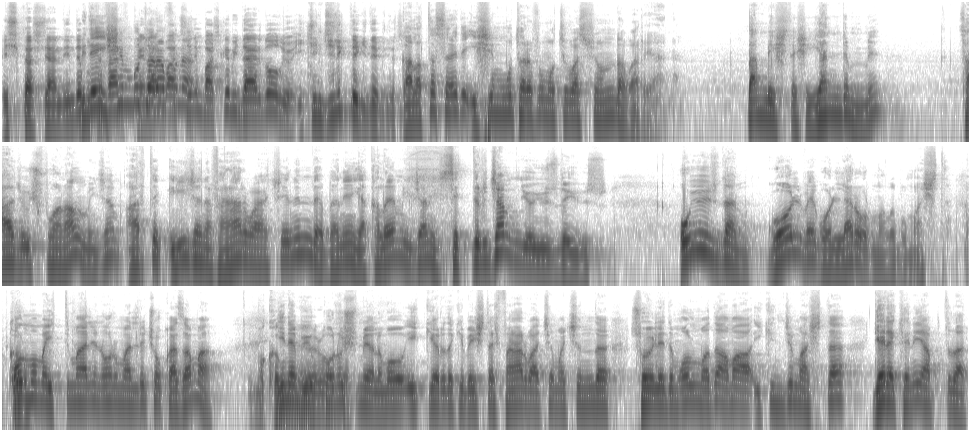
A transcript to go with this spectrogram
Beşiktaş yendiğinde Bir bu de sefer işin bu Fenerbahçe'nin tarafına- başka bir derdi oluyor. İkincilik de gidebilir. Galatasaray'da işin bu tarafı motivasyonu da var yani. Ben Beşiktaş'ı yendim mi sadece 3 puan almayacağım. Artık iyicene Fenerbahçe'nin de beni yakalayamayacağını hissettireceğim diyor yüzde yüz. O yüzden gol ve goller olmalı bu maçta. Olmama ihtimali normalde çok az ama Bakalım yine büyük olacak. konuşmayalım. O ilk yarıdaki Beşiktaş Fenerbahçe maçında söyledim olmadı ama ikinci maçta gerekeni yaptılar.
